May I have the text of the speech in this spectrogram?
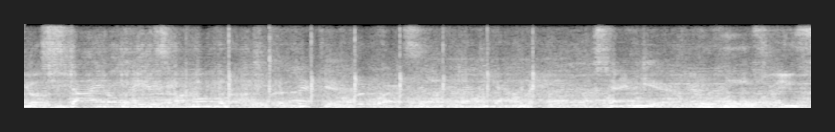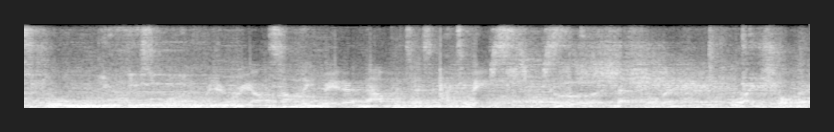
Your style is unorthodox, but effective. Good work. And. Stand here. The force is strong with this one. We agree on something, Vader. Now, Princess, activate. Good. Left shoulder, right shoulder.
